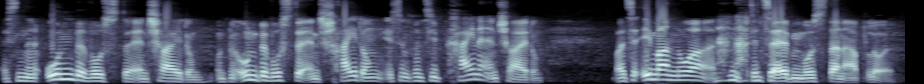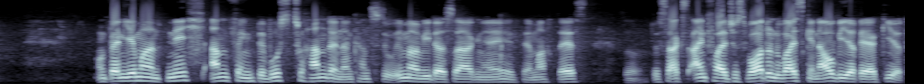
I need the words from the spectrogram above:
Es ist eine unbewusste Entscheidung. Und eine unbewusste Entscheidung ist im Prinzip keine Entscheidung, weil sie immer nur nach denselben Mustern abläuft. Und wenn jemand nicht anfängt, bewusst zu handeln, dann kannst du immer wieder sagen, hey, der macht das. So, du sagst ein falsches Wort und du weißt genau, wie er reagiert.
